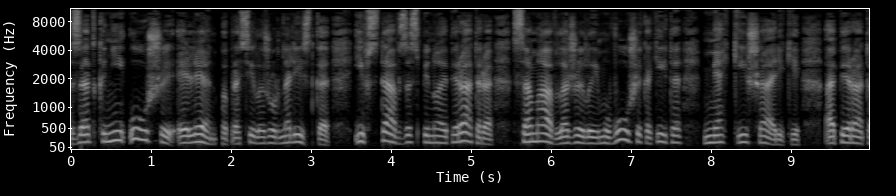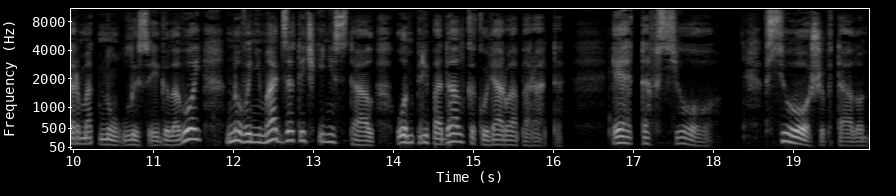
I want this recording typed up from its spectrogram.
«Заткни уши, Элен», — попросила журналистка, и, встав за спиной оператора, сама вложила ему в уши какие-то мягкие шарики. Оператор мотнул лысой головой, но вынимать затычки не стал. Он припадал к окуляру аппарата. «Это все!» «Все», — шептал он,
